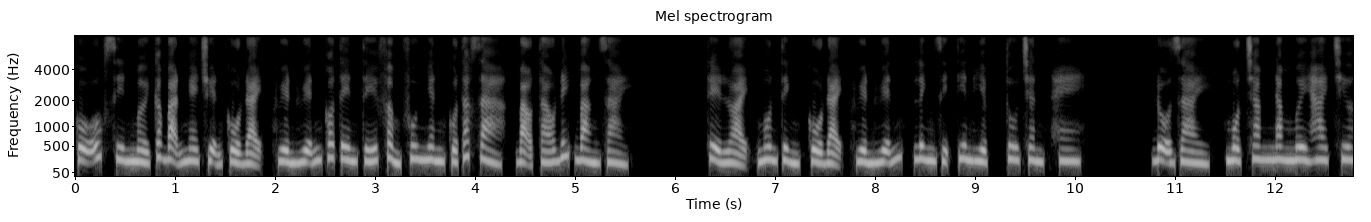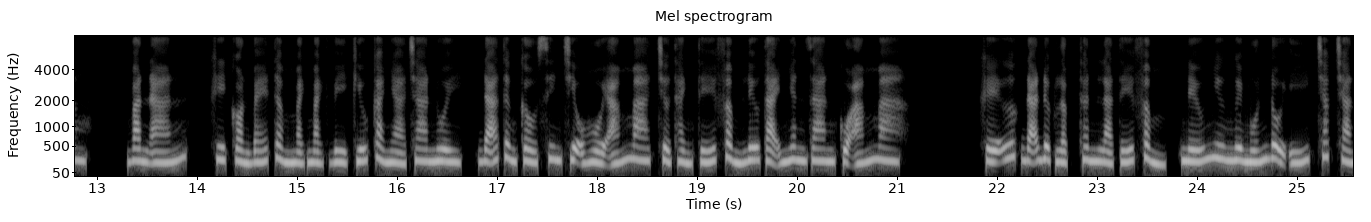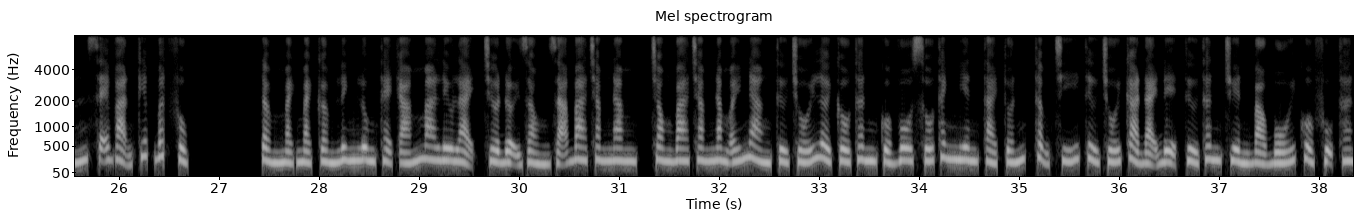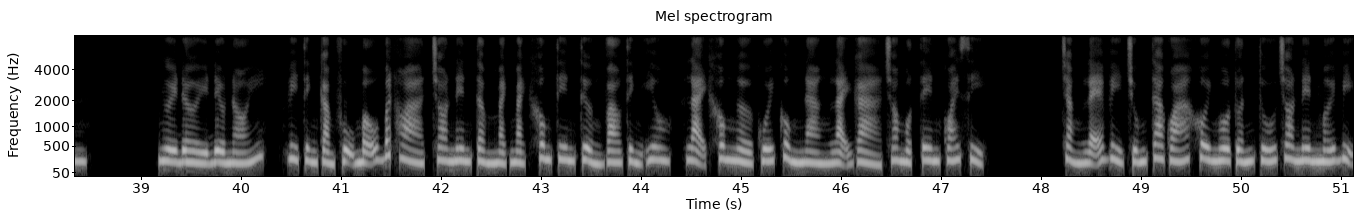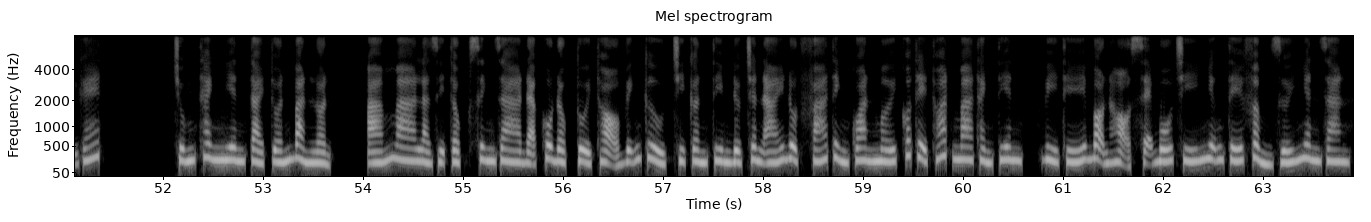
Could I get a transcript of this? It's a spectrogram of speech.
Cô Úc xin mời các bạn nghe chuyện cổ đại, huyền huyễn có tên tế phẩm phu nhân của tác giả, bạo táo đích bàng dài. Thể loại, ngôn tình, cổ đại, huyền huyễn, linh dị tiên hiệp, tu chân, he. Độ dài, 152 chương. Văn án, khi còn bé tầm mạch mạch vì cứu cả nhà cha nuôi, đã từng cầu xin triệu hồi ám ma trở thành tế phẩm lưu tại nhân gian của ám ma. Khế ước đã được lập thân là tế phẩm, nếu như ngươi muốn đổi ý chắc chắn sẽ vạn kiếp bất phục. Tầm mạch mạch cầm linh lung thẻ ám ma lưu lại, chờ đợi dòng dã 300 năm, trong 300 năm ấy nàng từ chối lời cầu thân của vô số thanh niên tài tuấn, thậm chí từ chối cả đại đệ tử thân truyền bảo bối của phụ thân. Người đời đều nói, vì tình cảm phụ mẫu bất hòa cho nên tầm mạch mạch không tin tưởng vào tình yêu, lại không ngờ cuối cùng nàng lại gả cho một tên quái dị. Chẳng lẽ vì chúng ta quá khôi ngô tuấn tú cho nên mới bị ghét? Chúng thanh niên tài tuấn bàn luận, Ám ma là dị tộc sinh ra đã cô độc tuổi thọ vĩnh cửu chỉ cần tìm được chân ái đột phá tình quan mới có thể thoát ma thành tiên, vì thế bọn họ sẽ bố trí những tế phẩm dưới nhân gian.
